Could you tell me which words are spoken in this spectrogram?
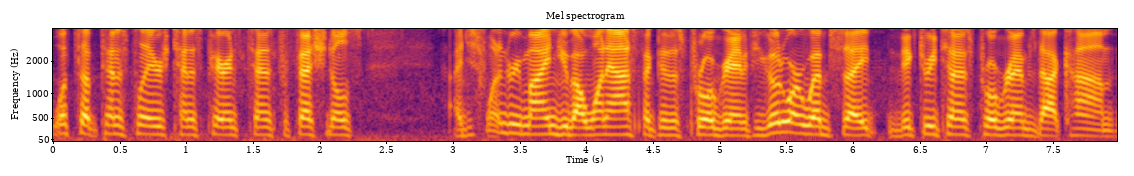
What's up, tennis players, tennis parents, tennis professionals? I just wanted to remind you about one aspect of this program. If you go to our website, victorytennisprograms.com,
